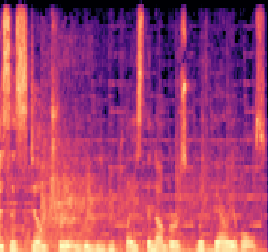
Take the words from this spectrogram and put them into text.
This is still true when we replace the numbers with variables.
